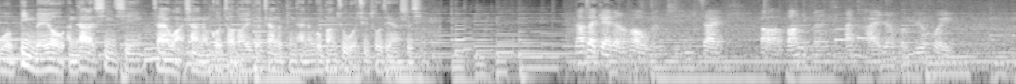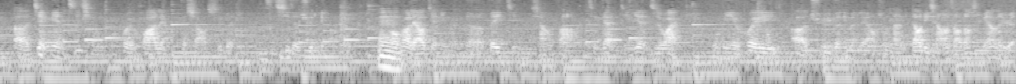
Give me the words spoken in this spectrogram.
我并没有很大的信心在网上能够找到一个这样的平台，能够帮助我去做这样事情。那在 Gather 的话，我们其实在呃帮你们安排任何约会。呃见面之前，会花两个小时跟你们仔细的去聊，嗯包括了解你们的背景、想法、情感经验之外，我们也会呃去跟你们聊说，那你到底想要找到什么样的人？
